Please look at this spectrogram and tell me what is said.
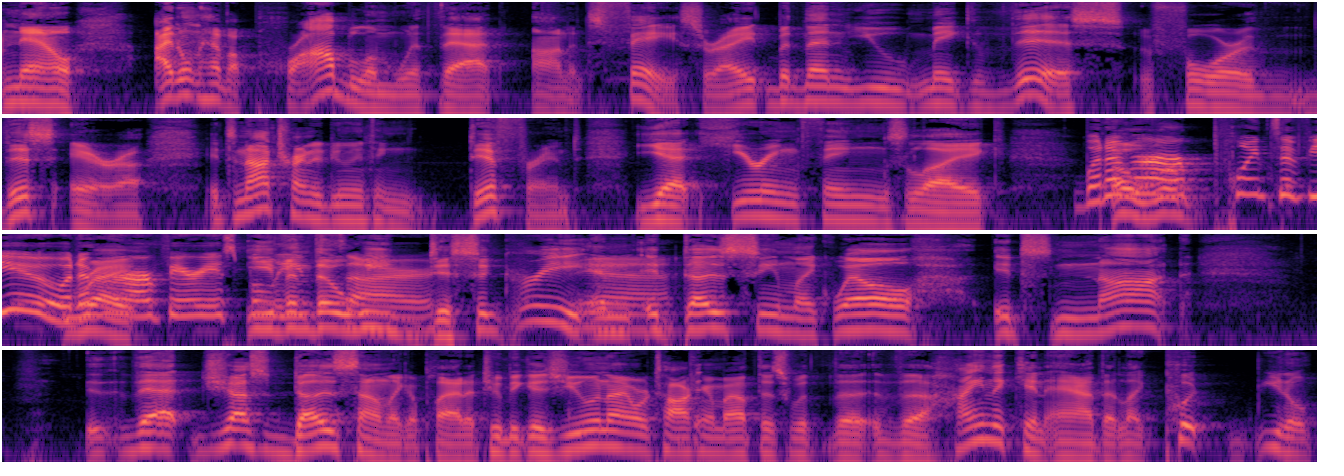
Now, I don't have a problem with that on its face, right? But then you make this for this era. It's not trying to do anything different, yet hearing things like Whatever "Oh, our points of view, whatever Right. our various beliefs even though are. we disagree and it does seem like well it's not that just does sound like a platitude because you and I were talking about this with the the Heineken ad that like put you know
